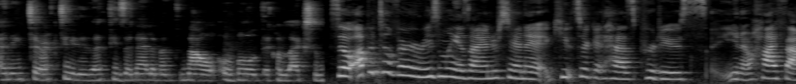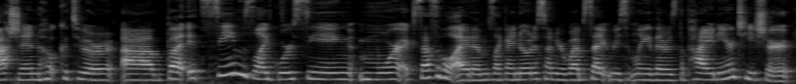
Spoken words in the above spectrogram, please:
and interactivity that is an element now of all the collection. So up until very recently, as I understand it, CuteCircuit has produced, you know, high fashion, haute couture, uh, but it seems like we're seeing more accessible items. Like I noticed on your website recently, there's the Pioneer T-shirt.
